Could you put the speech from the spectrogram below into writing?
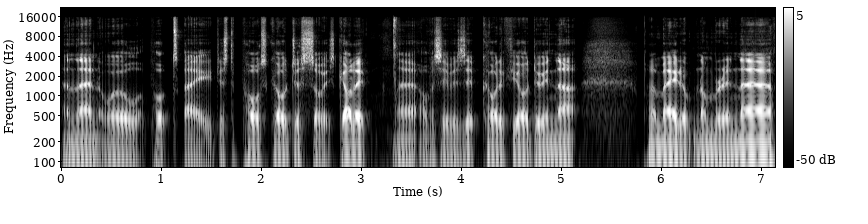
and then we'll put a just a postcode just so it's got it. Uh, obviously, a zip code if you're doing that. Put a made-up number in there.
